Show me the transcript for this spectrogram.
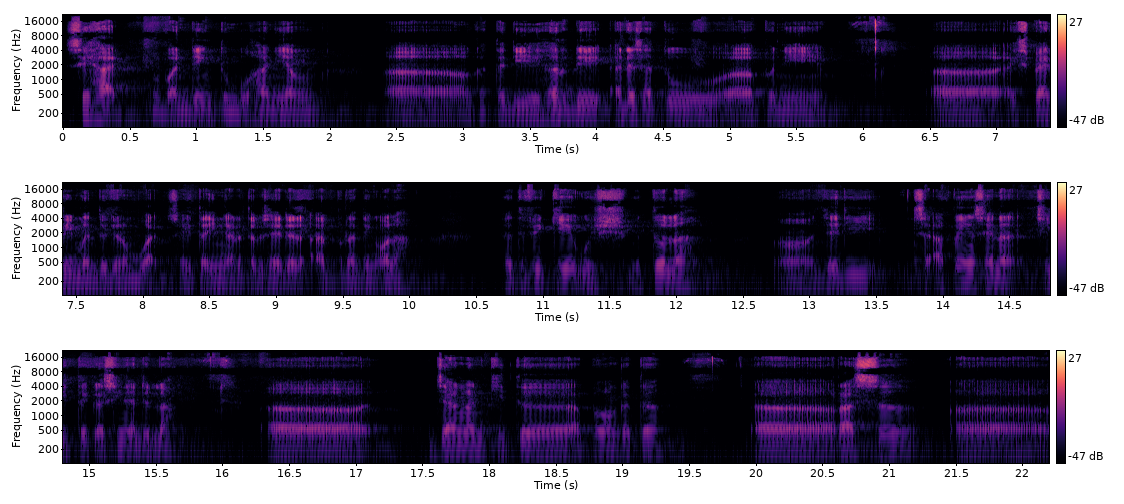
sihat berbanding tumbuhan yang Uh, kata di herdik ada satu uh, apa ni uh, eksperimen tu dia orang buat. Saya tak ingat tapi saya dah pernah tengok lah saya terfikir wish betul lah. Uh, jadi apa yang saya nak cerita kat sini adalah uh, jangan kita apa orang kata uh, rasa uh,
